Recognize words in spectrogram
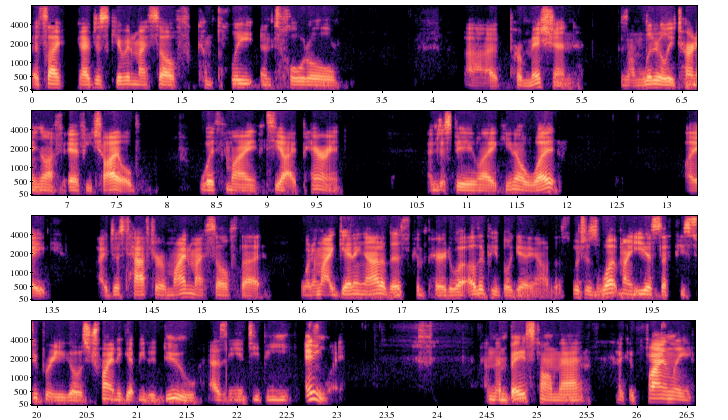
It's like I've just given myself complete and total uh, permission because I'm literally turning off FE child with my TI parent and just being like, you know what? Like, I just have to remind myself that what am I getting out of this compared to what other people are getting out of this? Which is what my ESFP superego is trying to get me to do as an ENTP anyway. And then based on that, I can finally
